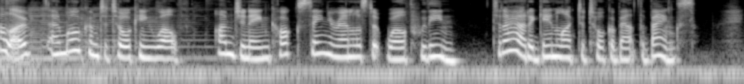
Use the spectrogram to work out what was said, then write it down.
Hello, and welcome to Talking Wealth. I'm Janine Cox, Senior Analyst at Wealth Within. Today, I'd again like to talk about the banks.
